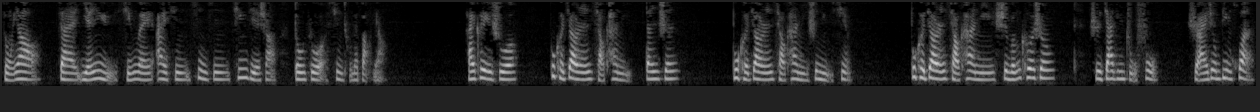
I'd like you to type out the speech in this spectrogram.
总要。在言语、行为、爱心、信心、清洁上都做信徒的榜样。还可以说，不可叫人小看你单身，不可叫人小看你是女性，不可叫人小看你是文科生，是家庭主妇，是癌症病患，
